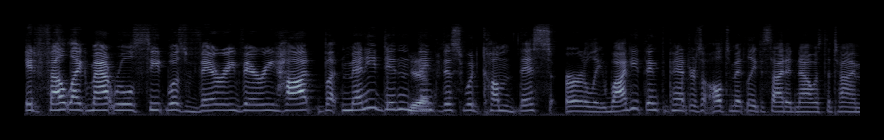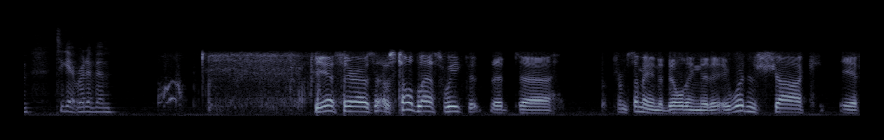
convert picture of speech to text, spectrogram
It felt like Matt Rhule's seat was very, very hot, but many didn't yeah. think this would come this early. Why do you think the Panthers ultimately decided now is the time to get rid of him? Yeah, Sarah, I was, I was told last week that, that uh, from somebody in the building that it wouldn't shock if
